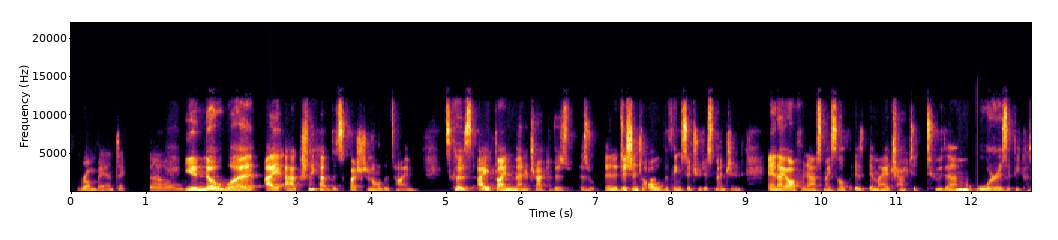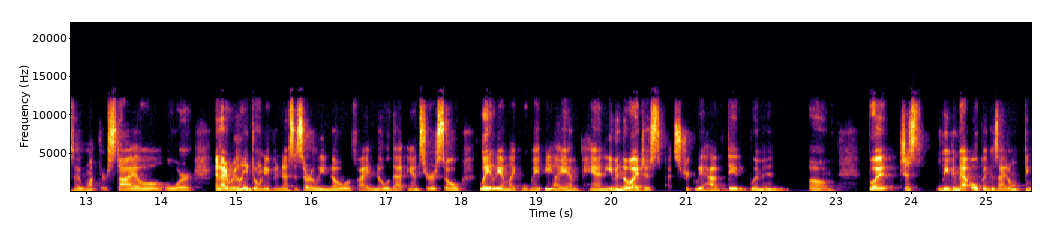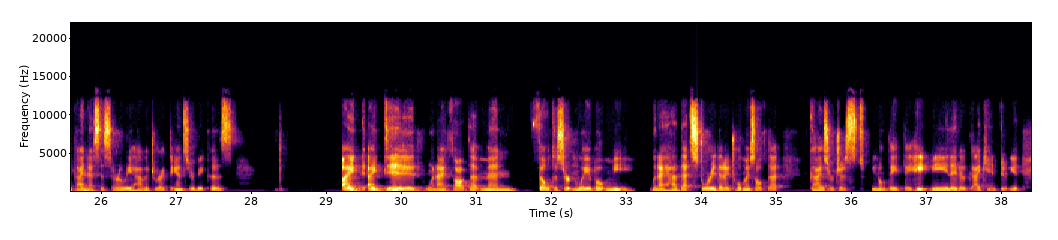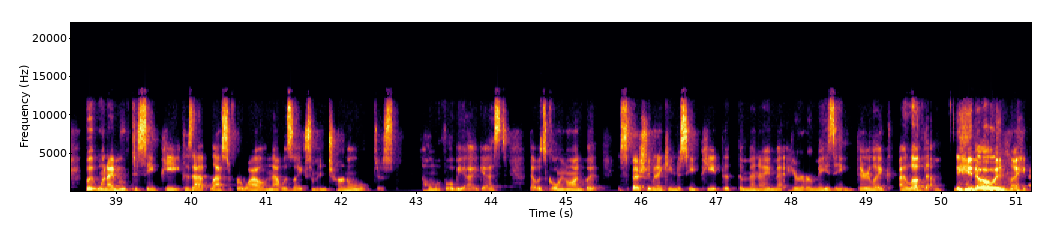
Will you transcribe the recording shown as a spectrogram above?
romantic? though? You know what? I actually have this question all the time. It's because I find men attractive as, as, in addition to all of the things that you just mentioned. And I often ask myself, is am I attracted to them or is it because I want their style? Or and I really don't even necessarily know if I know that answer. So lately I'm like, well, maybe I am pan, even though I just strictly have dated women. Um, but just leaving that open because I don't think I necessarily have a direct answer because I I did when I thought that men felt a certain way about me. When I had that story that I told myself that guys are just you know they they hate me they I can't do it. But when I moved to St. Pete because that lasted for a while and that was like some internal just homophobia, I guess, that was going on. But especially when I came to St. Pete, that the men I met here are amazing. They're like, I love them, you know, and like,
